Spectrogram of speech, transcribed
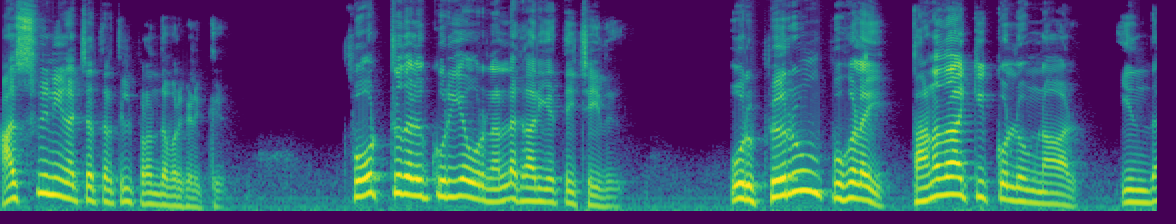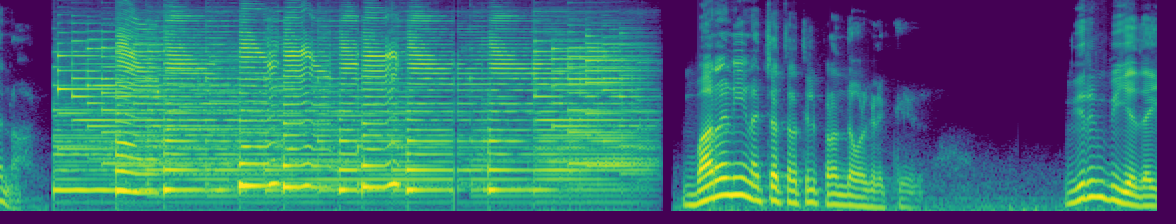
அஸ்வினி நட்சத்திரத்தில் பிறந்தவர்களுக்கு போற்றுதலுக்குரிய ஒரு நல்ல காரியத்தை செய்து ஒரு பெரும் புகழை தனதாக்கி கொள்ளும் நாள் இந்த நாள். பரணி நட்சத்திரத்தில் பிறந்தவர்களுக்கு விரும்பியதை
